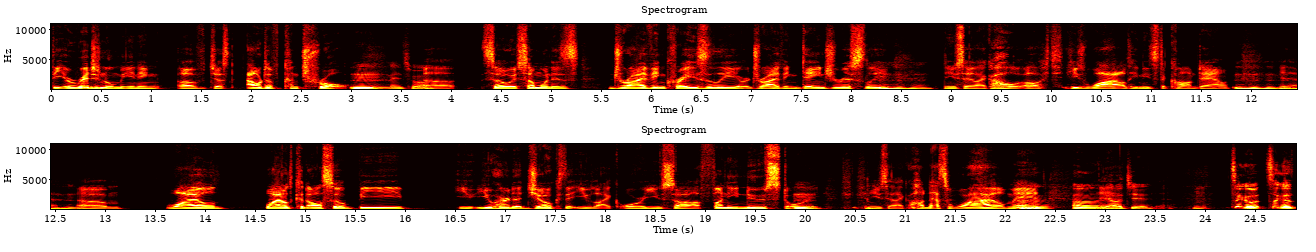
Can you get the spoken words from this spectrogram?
the original meaning of just out of control. Mm, uh, so if someone is driving crazily or driving dangerously, mm-hmm. then you say like, "Oh, oh, he's wild. He needs to calm down." Mm-hmm. Yeah. Mm-hmm. Um, wild, wild could also be you. You heard a joke that you like, or you saw a funny news story, and you say like, "Oh, that's wild, man." 嗯， Yeah, 了解。 yeah. 嗯这个这个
